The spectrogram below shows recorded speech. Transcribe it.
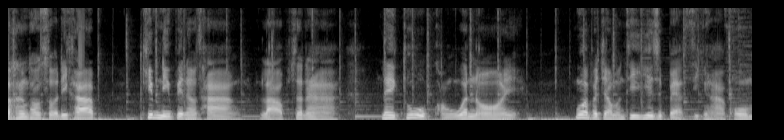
ะฆังทองสวัสดีครับ คลิปนี้เป็นแนวทางเหล่าพัฒนา เลขทูบของอ้วนน้อย งวดประจำวันที่ 28 สิงหาคม 2566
